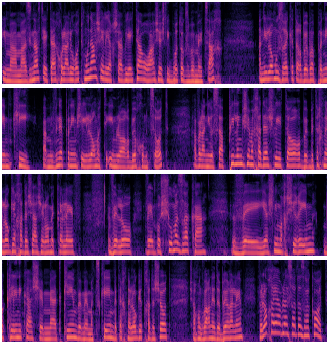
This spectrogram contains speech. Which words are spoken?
אם המאזינה שלי הייתה יכולה לראות תמונה שלי עכשיו, היא הייתה רואה שיש לי בוטוקס במצח. אני לא מוזרקת הרבה בפנים כי המבנה פנים שלי לא מתאים לו הרבה חומצות, אבל אני עושה פילינג שמחדש לי את האור בטכנולוגיה חדשה שלא מקלף ולא, ואין פה שום הזרקה, ויש לי מכשירים בקליניקה שמהדקים וממצקים בטכנולוגיות חדשות, שאנחנו כבר נדבר עליהם, ולא חייב לעשות הזרקות,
